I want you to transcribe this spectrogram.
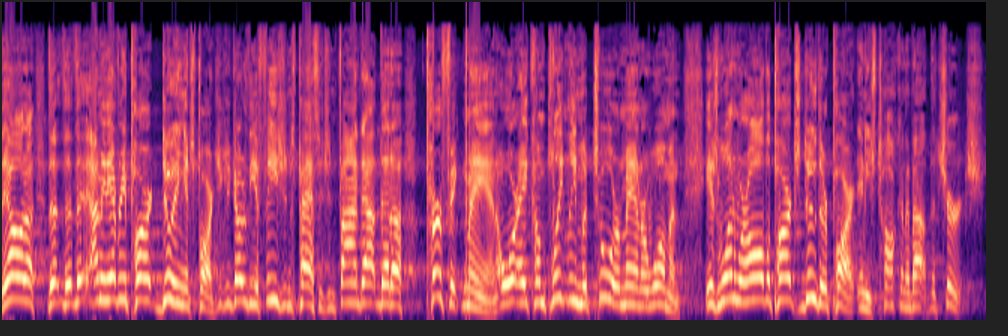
They ought to, the, the, the, I mean, every part doing its part. You can go to the Ephesians passage and find out that a perfect man or a completely mature man or woman is one where all the parts do their part. And he's talking about the church.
